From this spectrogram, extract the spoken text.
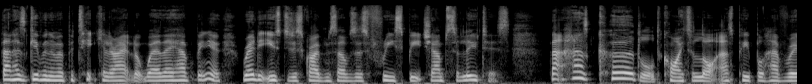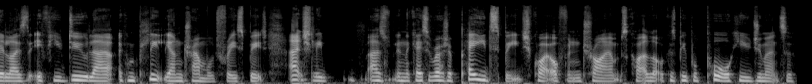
That has given them a particular outlook where they have been. You know, Reddit used to describe themselves as free speech absolutists that has curdled quite a lot as people have realised that if you do allow a completely untrammeled free speech, actually, as in the case of Russia, paid speech quite often triumphs quite a lot because people pour huge amounts of,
